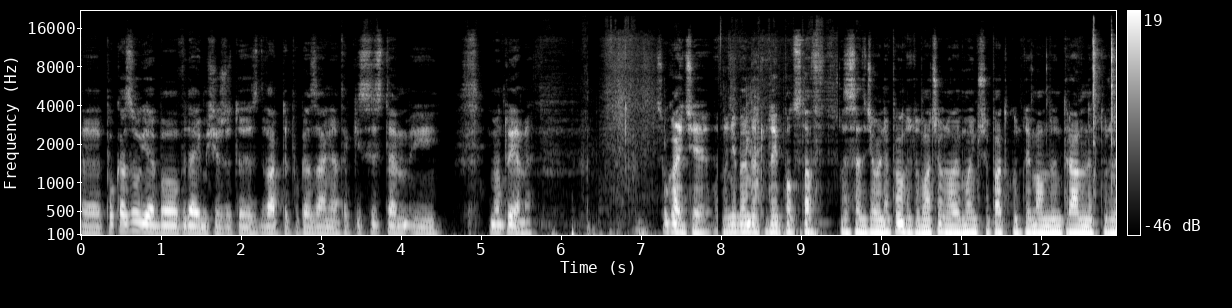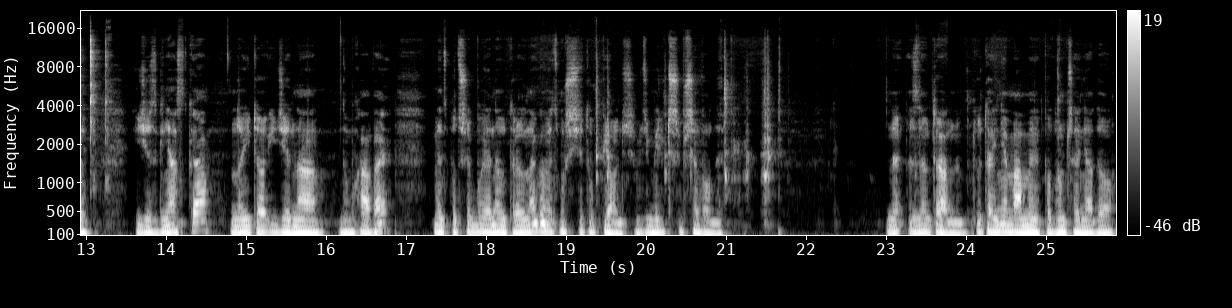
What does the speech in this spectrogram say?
E, Pokazuję, bo wydaje mi się, że to jest warte pokazania taki system i, i montujemy. Słuchajcie, no nie będę tutaj podstaw zasady działania prądu tłumaczył, no ale w moim przypadku tutaj mam neutralny, który idzie z gniazdka, no i to idzie na dmuchawę, więc potrzebuję neutralnego, więc muszę się tu piąć. Będziemy mieli trzy przewody Ne- z neutralnym. Tutaj nie mamy podłączenia do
